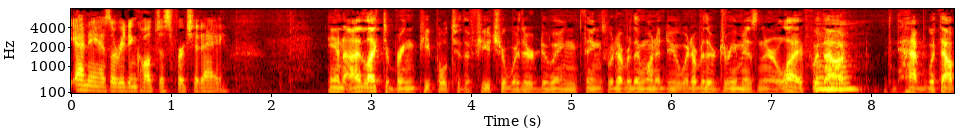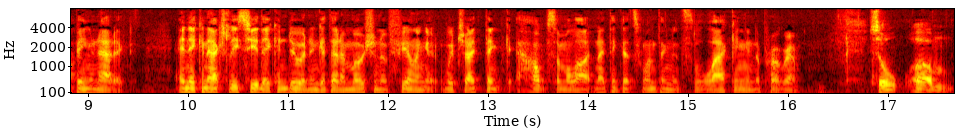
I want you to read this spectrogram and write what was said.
NA has a reading called just for today. And I like to bring people to the future where they're doing things, whatever they want to do, whatever their dream is in their life, without have without being an addict, and they can actually see they can do it and get that emotion of feeling it, which I think helps them a lot. And I think that's one thing that's lacking in the program. So, um,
